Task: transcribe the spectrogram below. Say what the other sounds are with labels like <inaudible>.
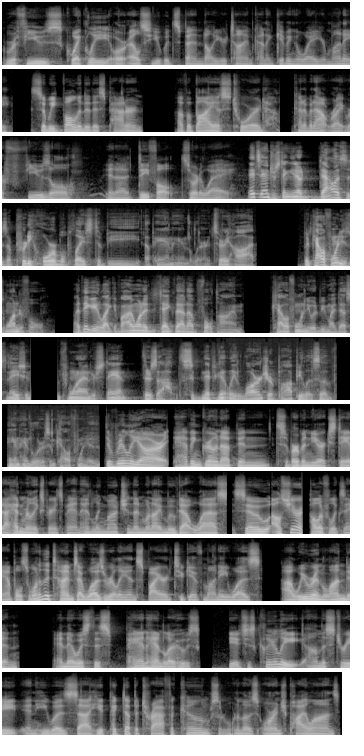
refuse quickly, or else you would spend all your time kind of giving away your money. So we fall into this pattern of a bias toward kind of an outright refusal in a default sort of way. It's interesting. You know, Dallas is a pretty horrible place to be a panhandler. It's very hot. But California is wonderful. I think like if I wanted to take that up full time, California would be my destination. From what I understand, there's a significantly larger populace of panhandlers in California. There really are. Having grown up in suburban New York State, I hadn't really experienced panhandling much. And then when I moved out west, so I'll share colorful examples. One of the times I was really inspired to give money was uh, we were in London and there was this panhandler who was it's just clearly on the street and he was uh, he had picked up a traffic cone sort of one of those orange pylons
